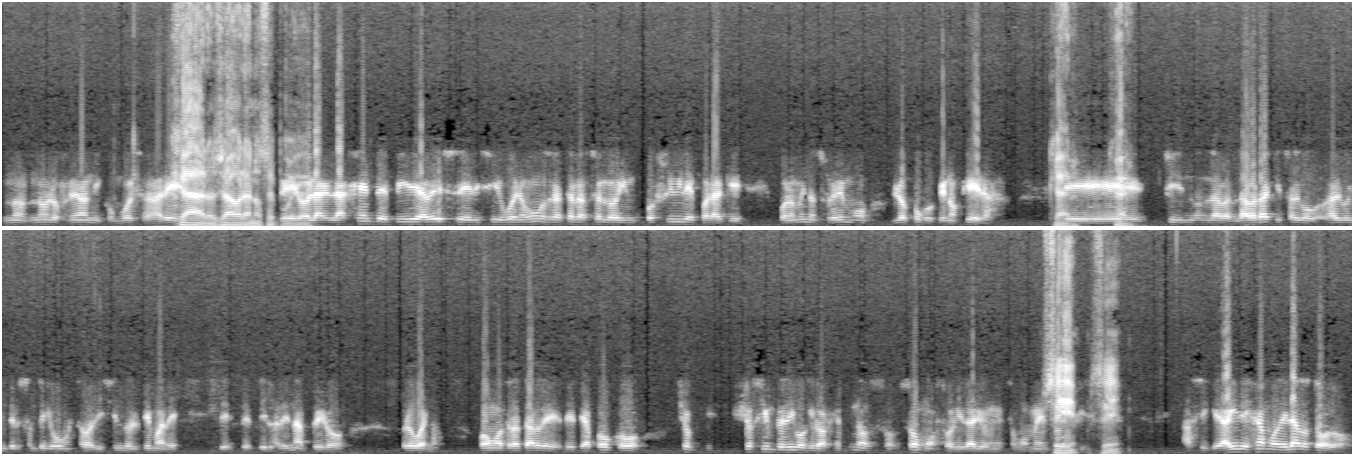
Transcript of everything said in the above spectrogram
no, no lo frenan ni con bolsa de arena. Claro, ya ahora no se puede. Pero la, gente pide a veces decir, bueno, vamos a tratar de hacer lo imposible para que por lo menos sabemos lo poco que nos queda. Claro, eh, Sí, la, verdad que es algo algo interesante que vos me estabas diciendo, el tema de, de la arena, pero pero bueno, vamos a tratar de, de, a poco. Yo yo siempre digo que los argentinos somos solidarios en estos momentos. Sí, sí. Así que ahí dejamos de lado todo,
